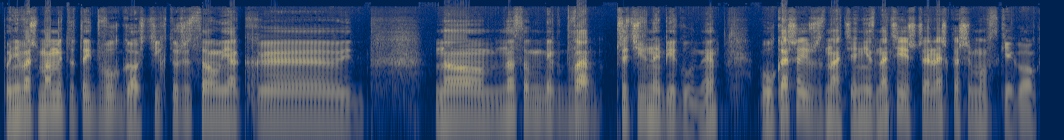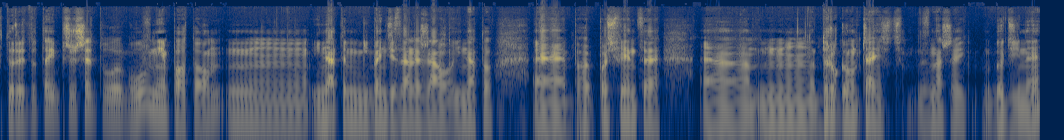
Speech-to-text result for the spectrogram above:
ponieważ mamy tutaj dwóch gości, którzy są jak. No, no, są jak dwa przeciwne bieguny. Łukasza już znacie, nie znacie jeszcze Leszka Szymowskiego, który tutaj przyszedł głównie po to, mm, i na tym mi będzie zależało, i na to e, po, poświęcę e, mm, drugą część z naszej godziny,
